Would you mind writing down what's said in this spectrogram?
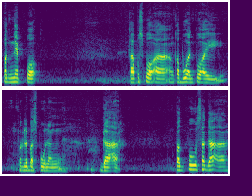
pag-NEP po Tapos po, ah, ang kabuuan po ay paglabas po ng GAA. Pag po sa GAA,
